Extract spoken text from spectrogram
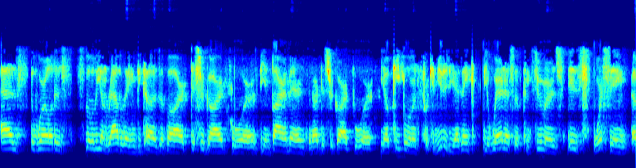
as the world is slowly unraveling because of our disregard for the environment and our disregard for, you know, people and for community, I think the awareness of consumers is forcing a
